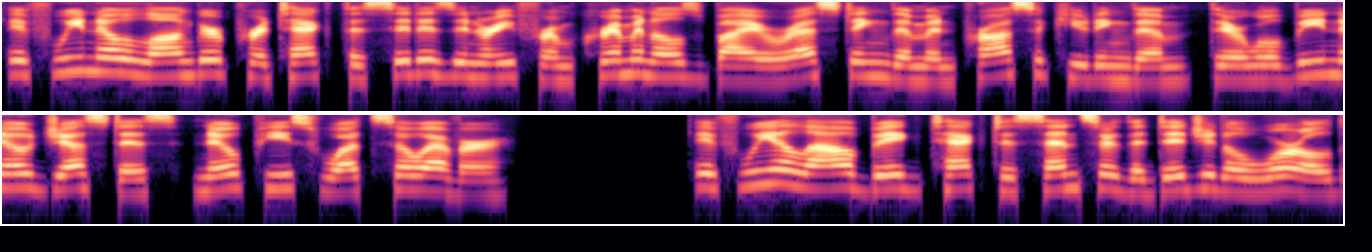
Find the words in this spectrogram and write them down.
If we no longer protect the citizenry from criminals by arresting them and prosecuting them, there will be no justice, no peace whatsoever. If we allow big tech to censor the digital world,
